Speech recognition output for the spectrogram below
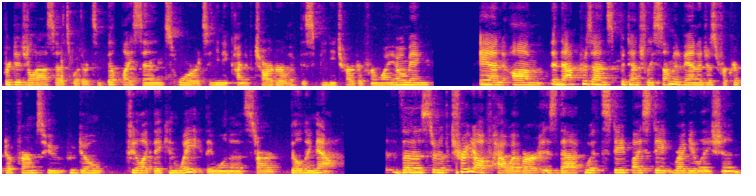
for digital assets, whether it's a BitLicense or it's a unique kind of charter like the SPDI Charter from Wyoming. And um, and that presents potentially some advantages for crypto firms who who don't feel like they can wait. They want to start building now. The sort of trade-off, however, is that with state by state regulation,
